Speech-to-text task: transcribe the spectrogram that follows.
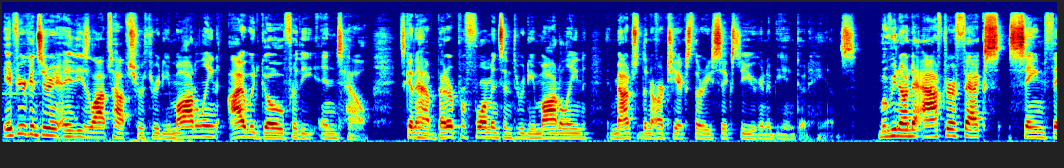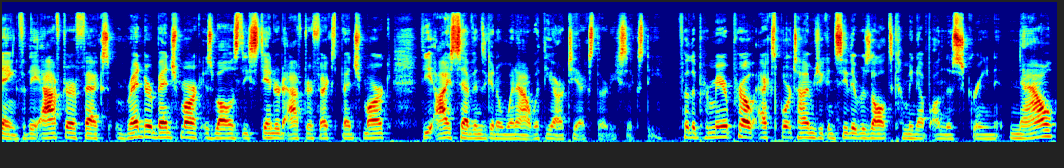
If you're considering any of these laptops for 3D modeling, I would go for the Intel. It's going to have better performance in 3D modeling, and matched with an RTX 3060, you're going to be in good hands. Moving on to After Effects, same thing. For the After Effects render benchmark as well as the standard After Effects benchmark, the i7 is going to win out with the RTX 3060. For the Premiere Pro export times, you can see the results coming up on the screen now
